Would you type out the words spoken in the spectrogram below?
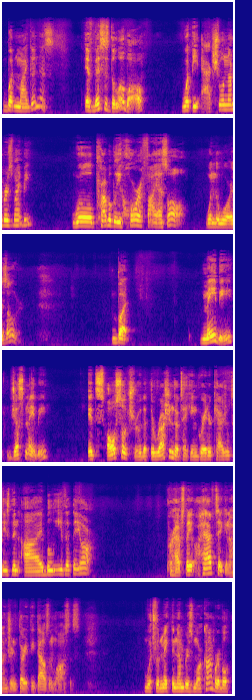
But my goodness, if this is the low ball, what the actual numbers might be will probably horrify us all when the war is over. But maybe, just maybe, it's also true that the Russians are taking greater casualties than I believe that they are. Perhaps they have taken 133,000 losses, which would make the numbers more comparable.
